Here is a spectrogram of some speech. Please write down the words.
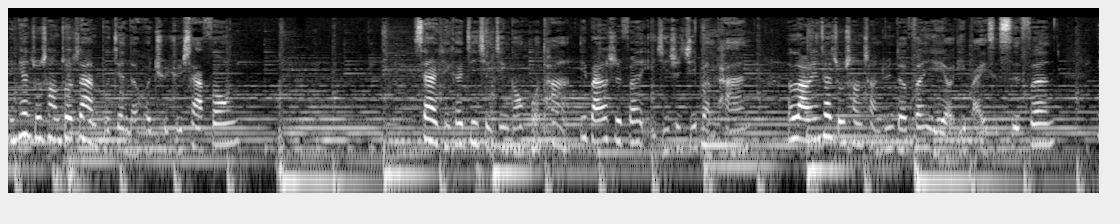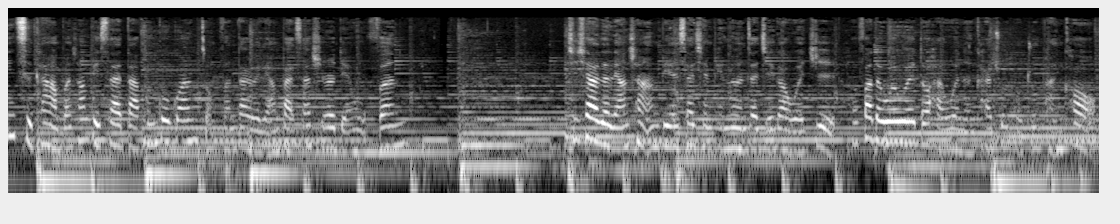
明天主场作战不见得会屈居下风。塞尔提克近期进攻火烫，一百二十分已经是基本盘，而老鹰在主场场均得分也有一百一十四分。因此看好本场比赛打分过关，总分大约两百三十二点五分。接下来的两场 NBA 赛前评论在截稿为止，合法的微微都还未能开出投注盘口。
